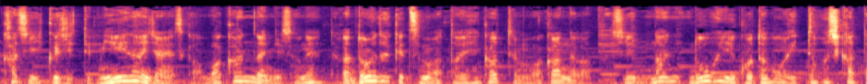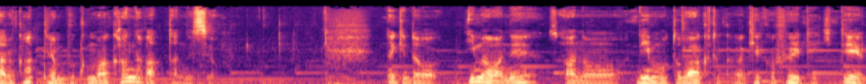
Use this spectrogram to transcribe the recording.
家事育児って見えないじゃないですか。分かんないんですよね。だからどれだけ妻が大変かっていうのも分かんなかったし何どういう言葉を言ってほしかったのかっていうのは僕も分かんなかったんですよ。だけど今はねあのリモートワークとかが結構増えてきて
